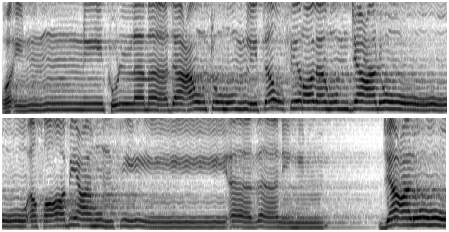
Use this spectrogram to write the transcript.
وإني كلما دعوتهم لتغفر لهم جعلوا أصابعهم في آذانهم جعلوا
